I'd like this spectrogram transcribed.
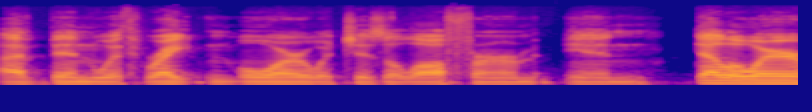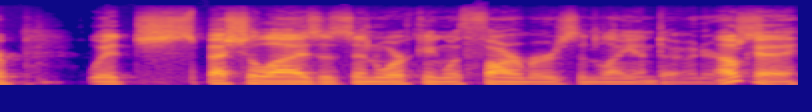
I've been with Wright and Moore, which is a law firm in Delaware, which specializes in working with farmers and landowners. Okay.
